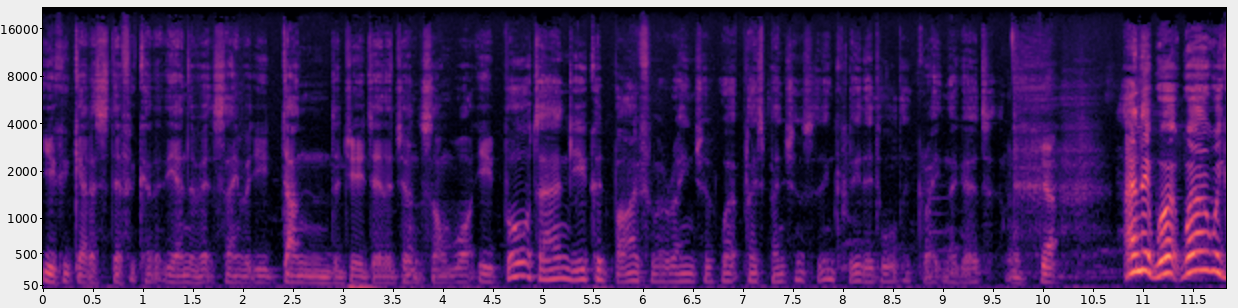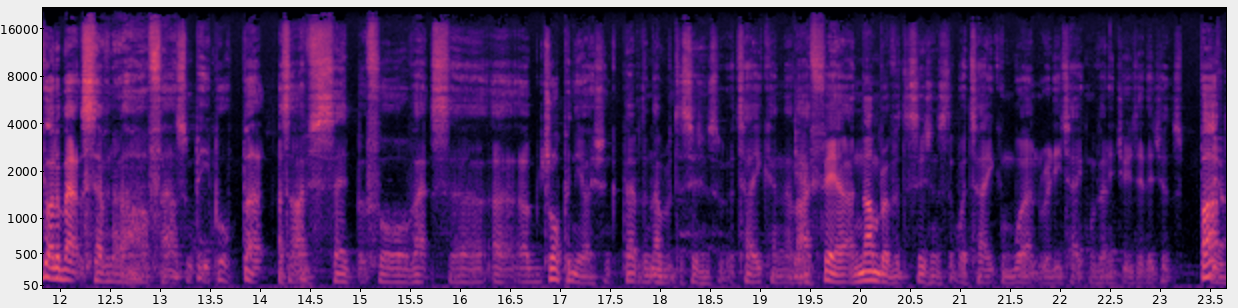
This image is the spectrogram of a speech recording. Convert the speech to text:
you could get a certificate at the end of it saying that you'd done the due diligence on what you'd bought, and you could buy from a range of workplace pensions that included all the great and the good. Yeah. And it worked well. We got about seven and a half thousand people, but as I've said before, that's uh, a, a drop in the ocean compared with the number of decisions that were taken. And I fear a number of the decisions that were taken weren't really taken with any due diligence. But Yeah.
